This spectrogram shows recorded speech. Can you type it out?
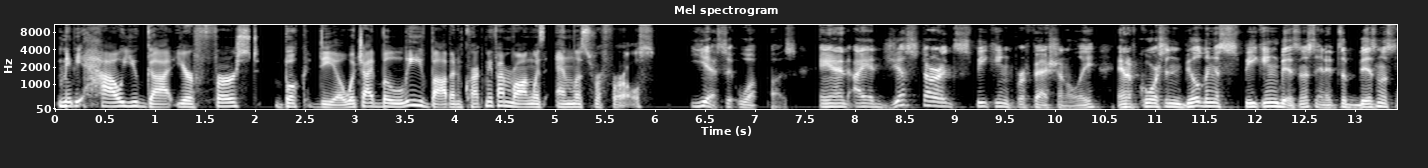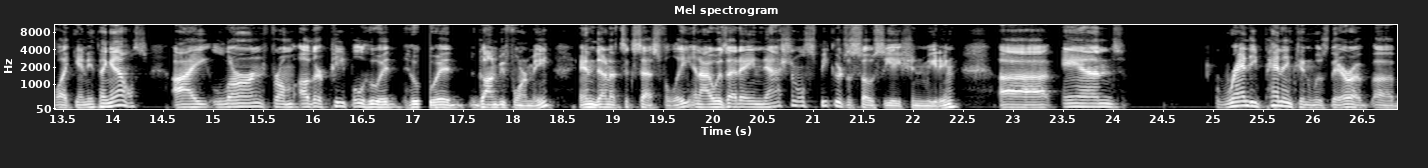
maybe how you got your first book deal, which I believe, Bob, and correct me if I'm wrong, was Endless Referrals. Yes, it was. And I had just started speaking professionally. And of course, in building a speaking business, and it's a business like anything else, I learned from other people who had who had gone before me and done it successfully. And I was at a National Speakers Association meeting, uh, and Randy Pennington was there, a,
